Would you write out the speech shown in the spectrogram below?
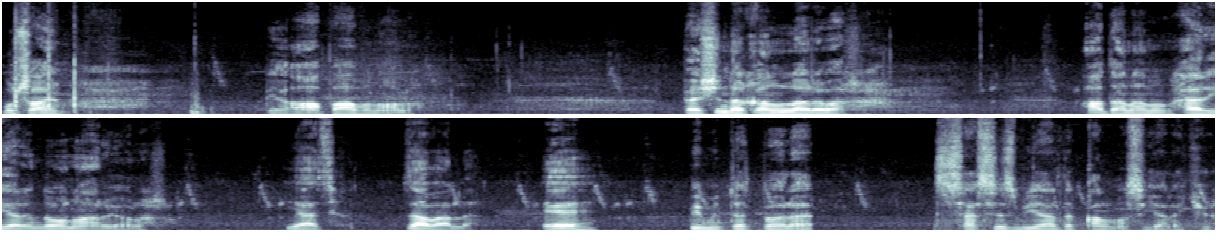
Musa'yım. Bir ahbabın oğlu. Peşinde kanlıları var. Adana'nın her yerinde onu arıyorlar. Yazık. Zavallı. Ee, Bir müddet böyle sessiz bir yerde kalması gerekiyor.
